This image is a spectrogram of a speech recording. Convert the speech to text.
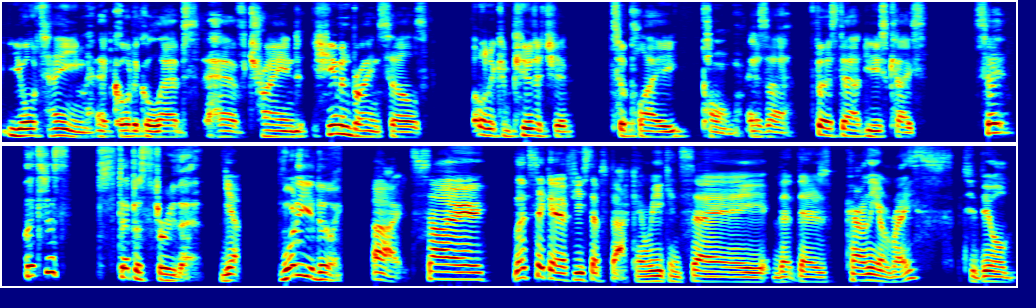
your team at Cortical Labs have trained human brain cells on a computer chip to play Pong as a first out use case. So let's just step us through that. Yep. What are you doing? All right. So let's take a few steps back and we can say that there's currently a race to build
